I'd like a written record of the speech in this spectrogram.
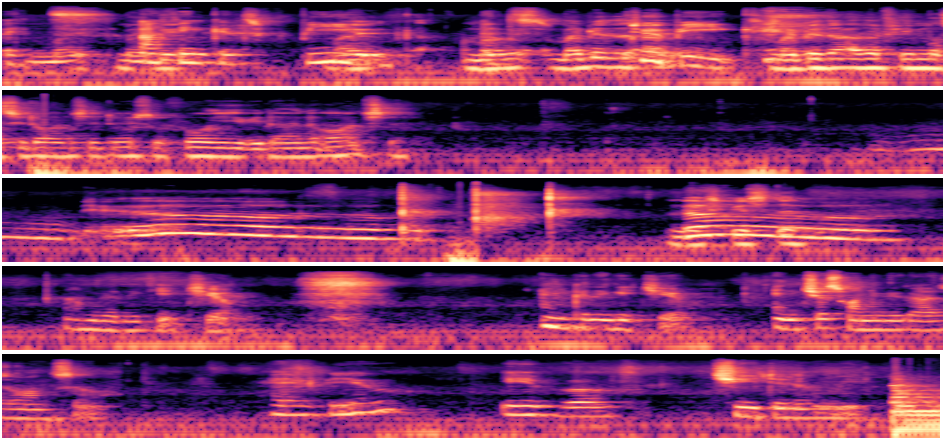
It's, May- I think it's big. Maybe, maybe, It's maybe the, too big. Maybe the other females should answer it also for you if you don't answer. Ooh. Next question. I'm gonna get you. I'm gonna get you. And just one of you guys answer. Have you ever cheated on me?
